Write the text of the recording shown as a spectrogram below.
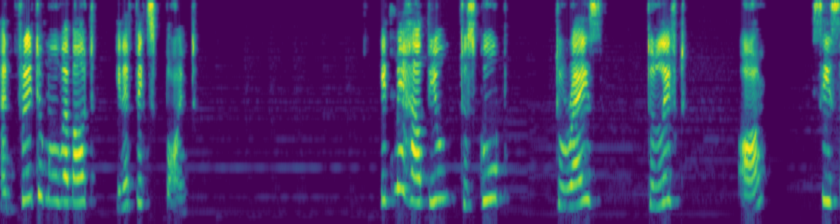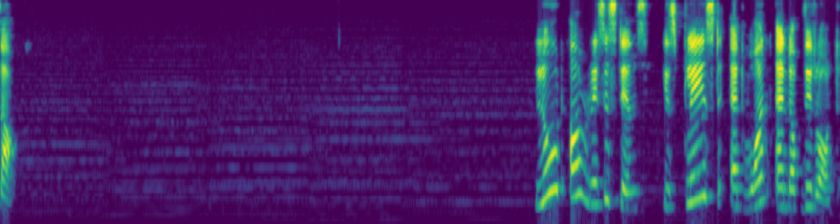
and free to move about in a fixed point. It may help you to scoop, to raise, to lift, or seesaw. Load or resistance is placed at one end of the rod.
